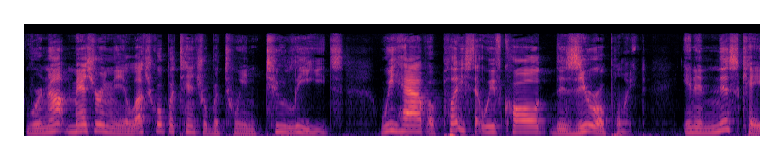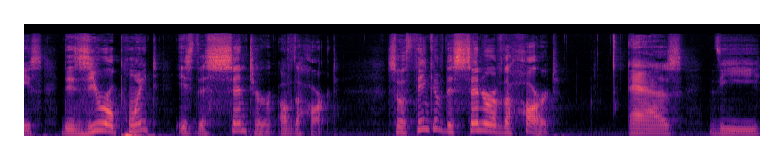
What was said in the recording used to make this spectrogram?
we're not measuring the electrical potential between two leads. We have a place that we've called the zero point. And in this case, the zero point is the center of the heart. So think of the center of the heart as the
